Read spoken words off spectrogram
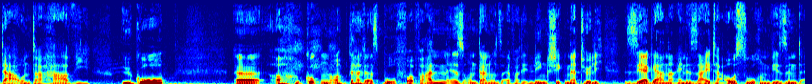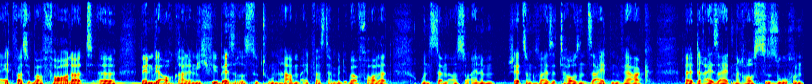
da unter H wie Hugo, äh, gucken, ob da das Buch vor vorhanden ist und dann uns einfach den Link schicken. Natürlich sehr gerne eine Seite aussuchen. Wir sind etwas überfordert, äh, wenn wir auch gerade nicht viel Besseres zu tun haben, etwas damit überfordert, uns dann aus so einem schätzungsweise 1000 Seiten Werk äh, drei Seiten rauszusuchen.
